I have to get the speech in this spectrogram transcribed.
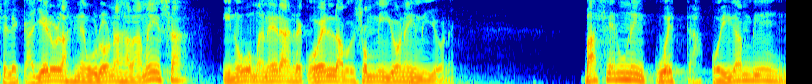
Se le cayeron las neuronas a la mesa y no hubo manera de recogerla porque son millones y millones. Va a ser una encuesta, oigan bien,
